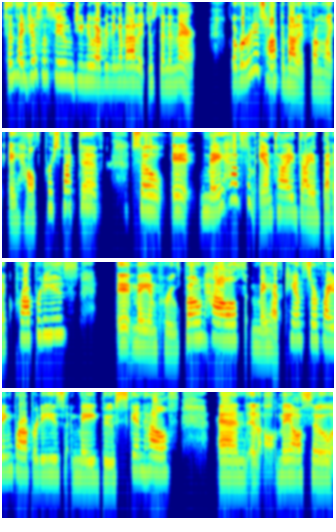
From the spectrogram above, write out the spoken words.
Since I just assumed you knew everything about it just then and there but we're going to talk about it from like a health perspective. So it may have some anti-diabetic properties. It may improve bone health, may have cancer fighting properties, may boost skin health, and it may also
